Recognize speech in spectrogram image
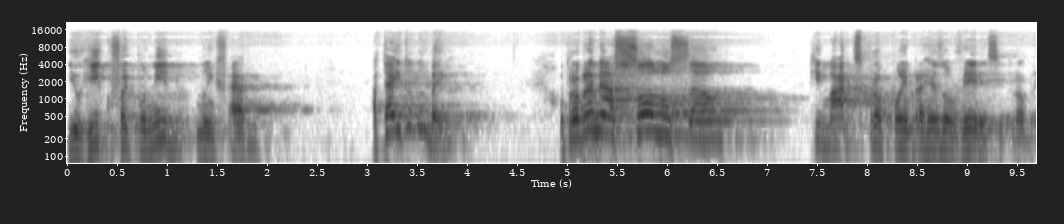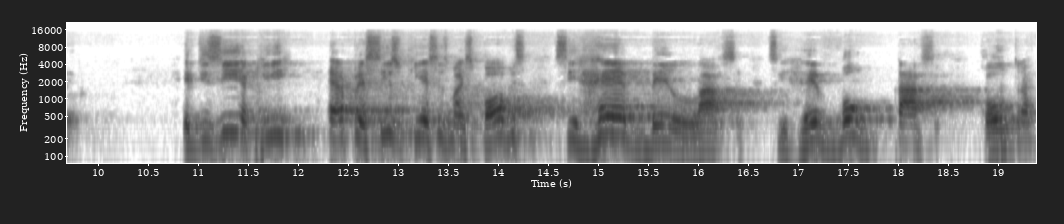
e o rico foi punido no inferno? Até aí tudo bem. O problema é a solução que Marx propõe para resolver esse problema. Ele dizia que era preciso que esses mais pobres se rebelassem, se revoltassem contra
